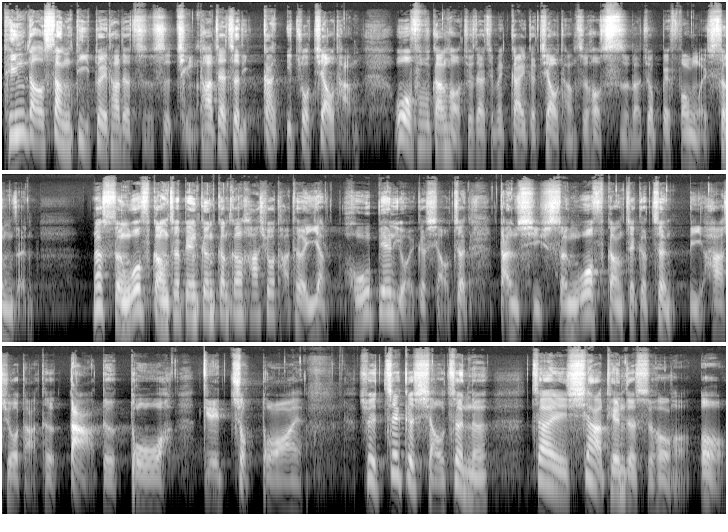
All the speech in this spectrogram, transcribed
听到上帝对他的指示，请他在这里盖一座教堂。沃夫冈哦，就在这边盖一个教堂之后死了，就被封为圣人。那圣沃夫冈这边跟刚刚哈修塔特一样，湖边有一个小镇，但是圣沃夫冈这个镇比哈修塔特大得多啊，给足大呀。所以这个小镇呢，在夏天的时候哦。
